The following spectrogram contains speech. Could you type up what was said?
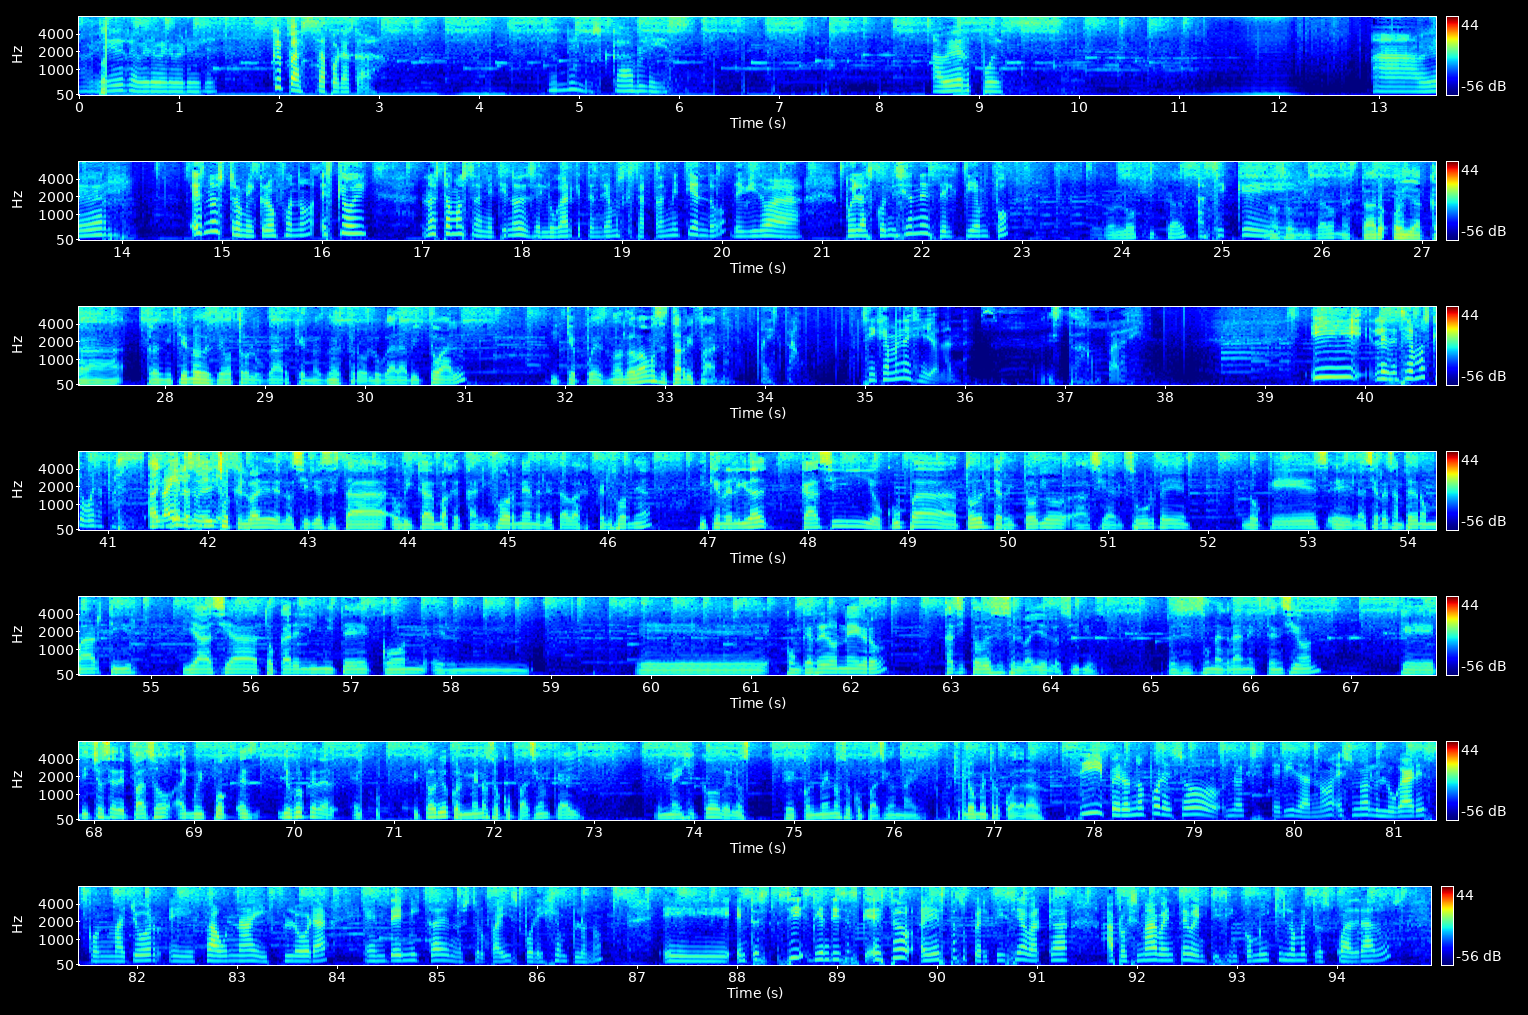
A ver, a ver, a ver, a ver, a ver. ¿Qué pasa por acá? ¿Dónde los cables? A ver, pues. A ver. Es nuestro micrófono. Es que hoy no estamos transmitiendo desde el lugar que tendríamos que estar transmitiendo debido a pues las condiciones del tiempo. meteorológicas Así que nos obligaron a estar hoy acá transmitiendo desde otro lugar que no es nuestro lugar habitual y que pues nos lo vamos a estar rifando. ahí está. Sin Gemena y sin Yolanda. Ahí está. Compadre. Y les decíamos que, bueno, pues. el Ay, Valle yo de les había Sirios. dicho que el Valle de los Sirios está ubicado en Baja California, en el estado de Baja California, y que en realidad casi ocupa todo el territorio hacia el sur de lo que es eh, la Sierra de San Pedro Mártir y hacia tocar el límite con el eh, con Guerrero Negro. Casi todo eso es el Valle de los Sirios. Entonces es una gran extensión que dicho sea de paso, hay muy poco, es, yo creo que el, territorio con menos ocupación que hay en México, de los que con menos ocupación hay, kilómetro cuadrado. Sí, pero no por eso no existe vida, ¿no? Es uno de los lugares con mayor eh, fauna y flora endémica de nuestro país, por ejemplo, ¿no? Eh, entonces, sí, bien dices que esta, esta superficie abarca aproximadamente 25 mil kilómetros cuadrados,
